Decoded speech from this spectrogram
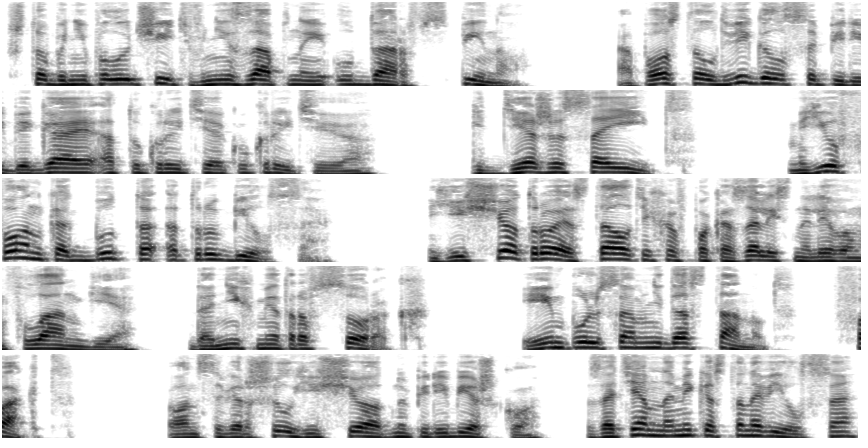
чтобы не получить внезапный удар в спину. Апостол двигался, перебегая от укрытия к укрытию. Где же Саид? Мьюфон как будто отрубился. Еще трое сталтихов показались на левом фланге, до них метров сорок. Импульсом не достанут. Факт. Он совершил еще одну перебежку, затем на миг остановился,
